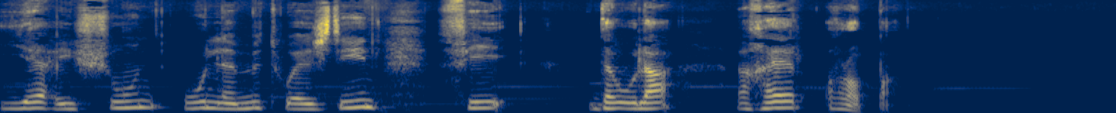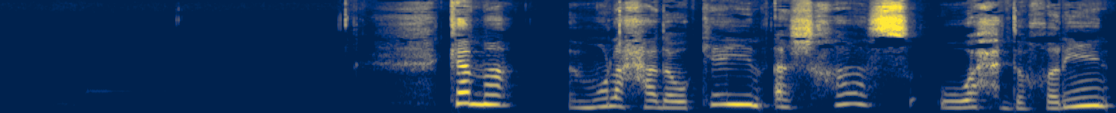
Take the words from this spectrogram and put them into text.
يعيشون ولا متواجدين في دولة غير أوروبا. كما ملاحظة وكاين أشخاص واحد آخرين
